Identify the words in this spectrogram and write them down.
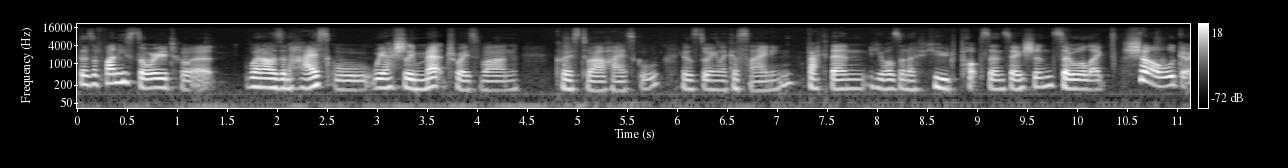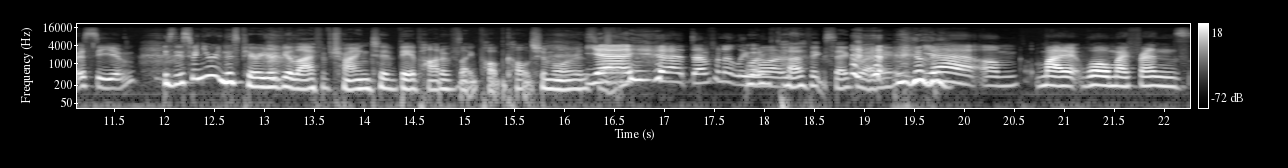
There's a funny story to it. When I was in high school, we actually met Troye Sivan close to our high school. He was doing like a signing. Back then, he wasn't a huge pop sensation, so we are like, sure, we'll go see him. Is this when you were in this period of your life of trying to be a part of like pop culture more Yeah, well? yeah, it definitely What was. a perfect segue. yeah, um, my well, my friends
